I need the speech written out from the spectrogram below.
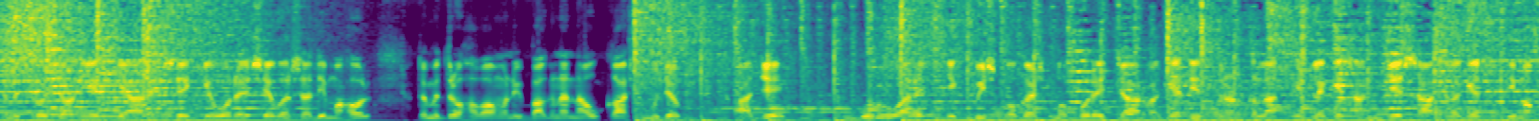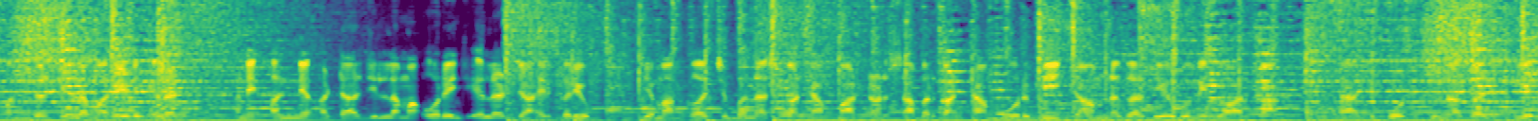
તો મિત્રો, જાણીએ ક્યાં રહેશે, કેવો રહેશે વરસાદી માહોલ? તો મિત્રો, હવામાન વિભાગના નવકાશ મુજબ આજે ગુરુવારે એકવીસ ઓગસ્ટ બપોરે ચાર વાગ્યાથી ત્રણ કલાક, એટલે કે સાંજે સાત વાગ્યા સુધીમાં પંદર જિલ્લામાં રેડ એલર્ટ અને અન્ય અઢાર જિલ્લામાં ઓરેન્જ એલર્ટ જાહેર કર્યું, જેમાં કચ્છ, બનાસકાંઠા, પાટણ, સાબરકાંઠા, મોરબી, જામનગર, દેવભૂમિ, દ્વારકા, રાજકોટ, જુનાગઢ, ગીર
